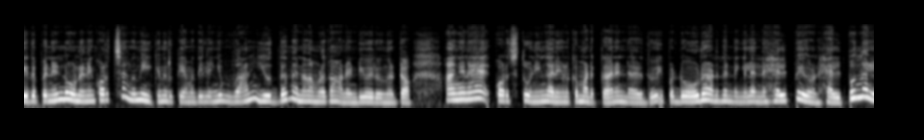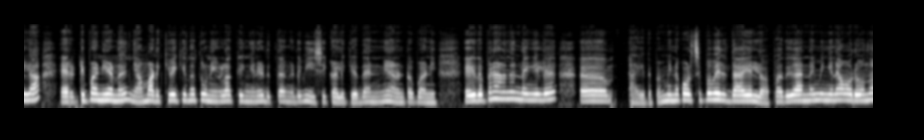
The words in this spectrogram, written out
ഏതപ്പനെയും ഡോണിനെയും കുറച്ചങ്ങ് നീക്കി നിർത്തിയാൽ മതി. ഇല്ലെങ്കിൽ വൻ യുദ്ധം തന്നെ നമ്മൾ കാണേണ്ടി വരും കേട്ടോ. അങ്ങനെ കുറച്ച് തുണിയും കാര്യങ്ങളൊക്കെ മടക്കാനുണ്ടായിരുന്നു. ഇപ്പോൾ ഡോണ് ആണെന്നുണ്ടെങ്കിൽ എന്നെ ഹെൽപ്പ് ചെയ്തോണ്ട് ഹെൽപ്പൊന്നുമല്ല ഇരട്ടി പണിയാണ്. ഞാൻ മടക്കി വെക്കുന്ന തുണികളൊക്കെ ഇങ്ങനെ എടുത്ത് അങ്ങോട്ട് വീശി കളിക്കുക. തന്നെയാണ് കേട്ടോ പണി. ഏതപ്പനാണെന്നുണ്ടെങ്കിൽ ഏതപ്പം പിന്നെ കുറച്ചിപ്പോൾ വലുതായല്ലോ. അപ്പോൾ അത് കാരണം ഇങ്ങനെ ഓരോന്ന്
